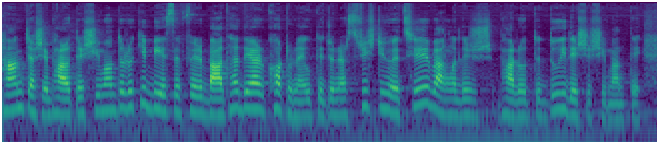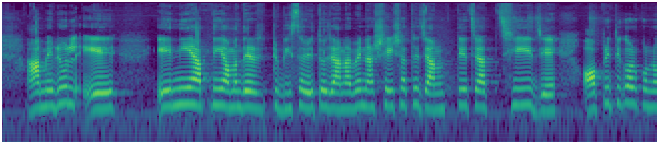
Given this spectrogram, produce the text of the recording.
ধান চাষে ভারতের সীমান্তরক্ষী বিএসএফ এর বাধা দেওয়ার ঘটনায় উত্তেজনার সৃষ্টি হয়েছে বাংলাদেশ, ভারত দুই দেশের সীমান্তে। আমিরুল, এ এ নিয়ে আপনি আমাদের একটু বিস্তারিত জানাবেন আর সেই সাথে জানতে চাচ্ছি যে অপ্রীতিকর কোনো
